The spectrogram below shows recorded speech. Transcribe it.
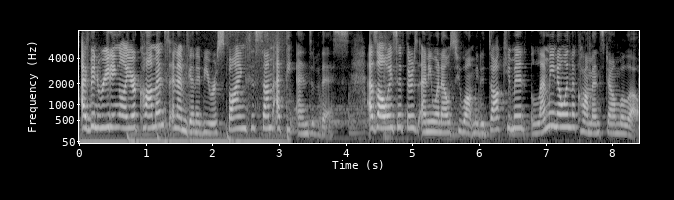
I've been reading all your comments and I'm gonna be responding to some at the end of this. As always, if there's anyone else you want me to document, let me know in the comments down below.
